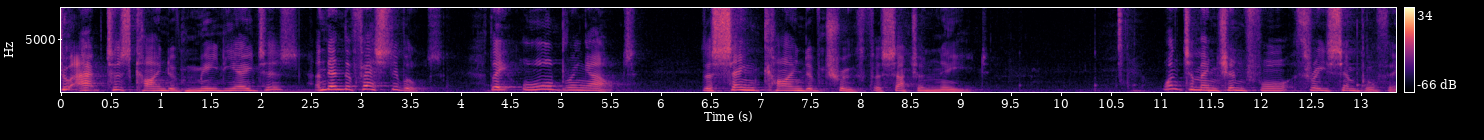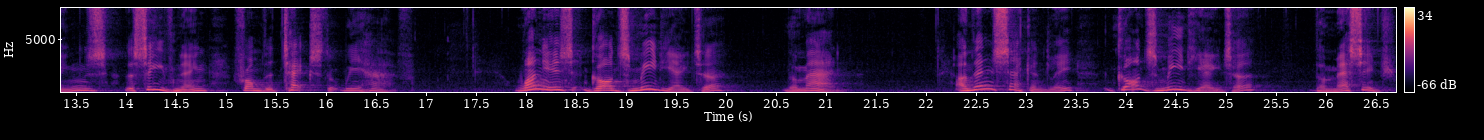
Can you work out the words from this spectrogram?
to act as kind of mediators. And then the festivals. They all bring out the same kind of truth for such a need. Want to mention for three simple things this evening from the text that we have. One is God's mediator, the man. And then, secondly, God's mediator, the message.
